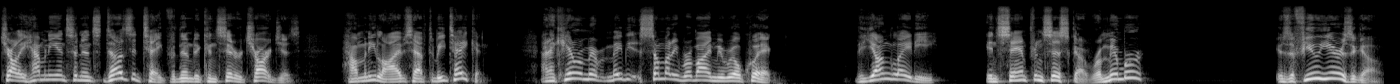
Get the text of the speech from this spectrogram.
Charlie, how many incidents does it take for them to consider charges? How many lives have to be taken? And I can't remember, maybe somebody remind me real quick. The young lady in San Francisco, remember? It was a few years ago.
